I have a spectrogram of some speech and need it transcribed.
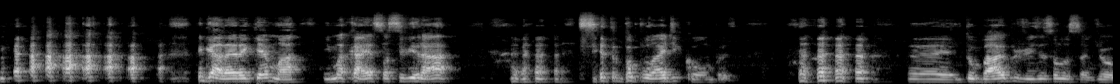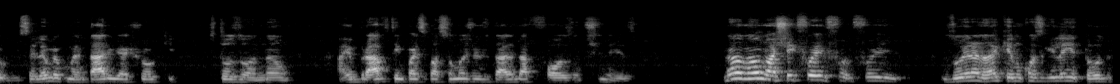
Galera que é má. Em Macaé é só se virar. Centro Popular de Compras. é, entubar e prejuízo é solução. Diogo, você leu meu comentário e achou que estou zoando. Não. Aí o Bravo tem participação majoritária da Foz chinesa. Não, não, não achei que foi, foi, foi zoeira, não. É que eu não consegui ler todo.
